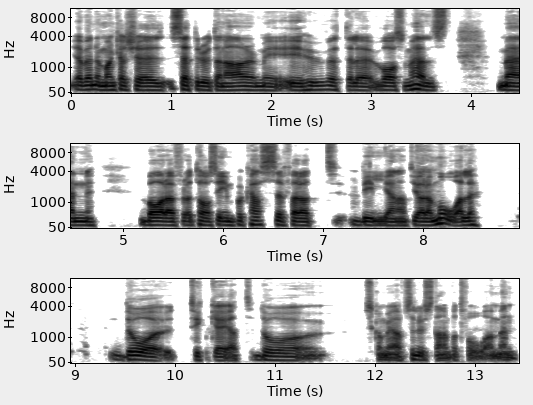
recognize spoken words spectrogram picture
jag vet inte, man kanske sätter ut en arm i, i huvudet eller vad som helst, men bara för att ta sig in på kasse för att viljan att göra mål, då tycker jag att då ska man absolut stanna på tvåa. Men,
